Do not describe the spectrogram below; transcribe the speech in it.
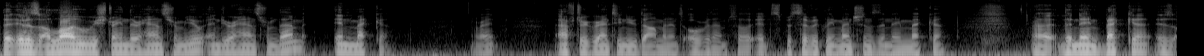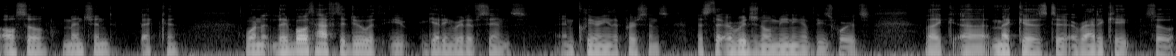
That it is Allah who restrained their hands from you and your hands from them in Mecca. Right? After granting you dominance over them. So it specifically mentions the name Mecca. Uh, the name Becca is also mentioned. Becca. One, they both have to do with getting rid of sins and clearing the person's. That's the original meaning of these words like uh, Mecca is to eradicate. So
